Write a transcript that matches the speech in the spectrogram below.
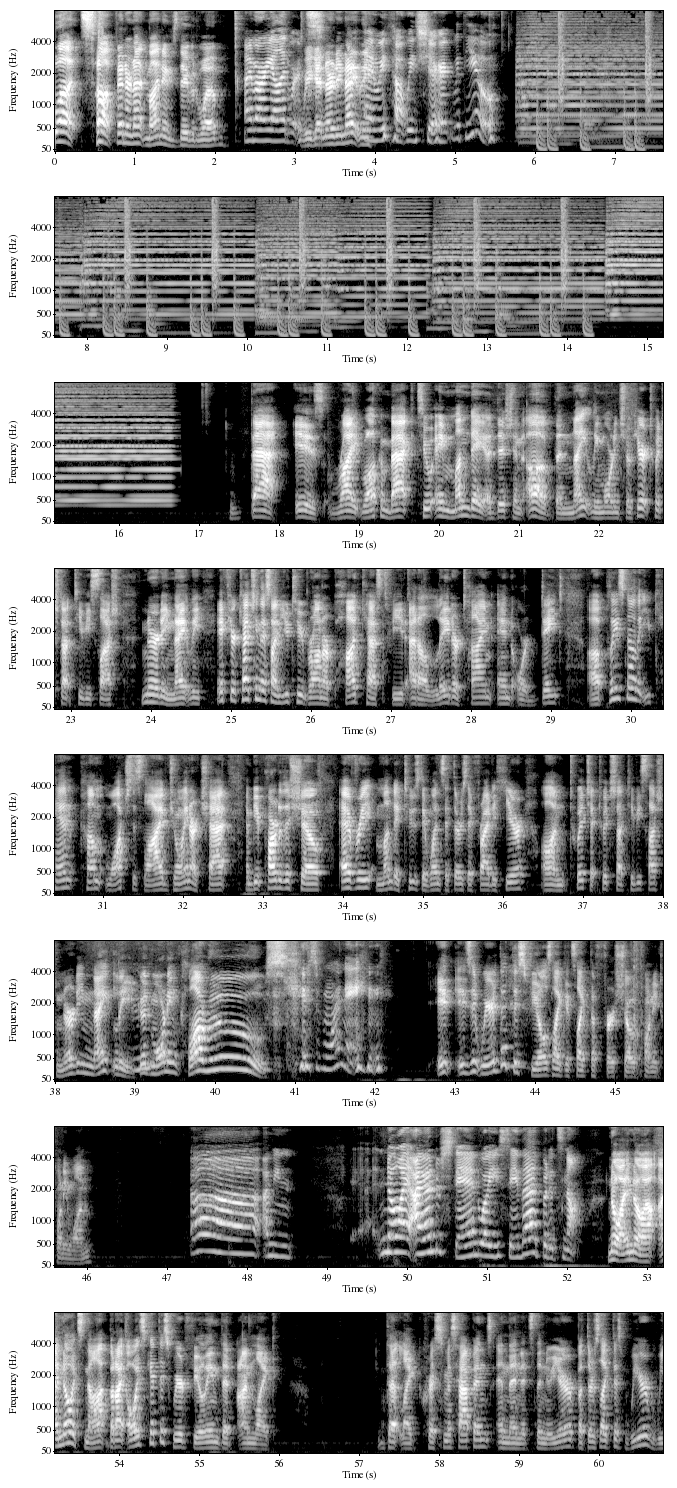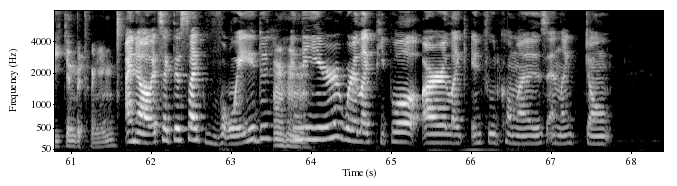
What's up, Internet? My name's David Webb. I'm Arielle Edwards. We get Nerdy Nightly. And we thought we'd share it with you. That is right. Welcome back to a Monday edition of the Nightly Morning Show here at twitch.tv slash nerdy nightly. If you're catching this on YouTube or on our podcast feed at a later time and or date, uh, please know that you can come watch this live, join our chat, and be a part of the show every Monday, Tuesday, Wednesday, Thursday, Friday here on Twitch at twitch.tv slash nerdy nightly. Good morning, Clarus. Good morning. It, is it weird that this feels like it's like the first show of 2021? Uh, I mean, no, I, I understand why you say that, but it's not. No, I know. I know it's not, but I always get this weird feeling that I'm like that like Christmas happens and then it's the new year, but there's like this weird week in between. I know it's like this like void in Mhm. the year where like people are like in food comas and like don't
